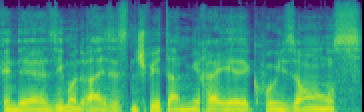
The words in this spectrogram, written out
In der 37. spielt dann Michael Cuisance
